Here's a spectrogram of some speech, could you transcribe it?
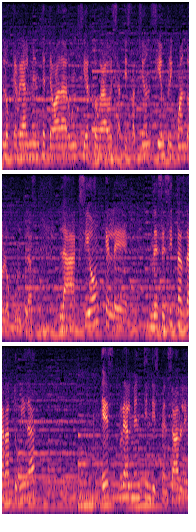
lo que realmente te va a dar un cierto grado de satisfacción siempre y cuando lo cumplas. La acción que le necesitas dar a tu vida es realmente indispensable.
